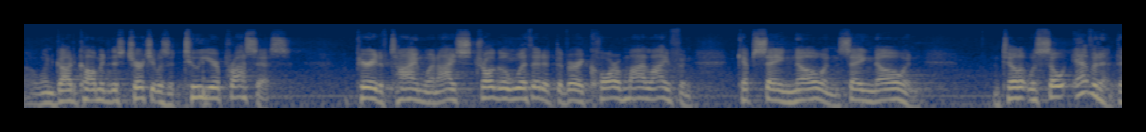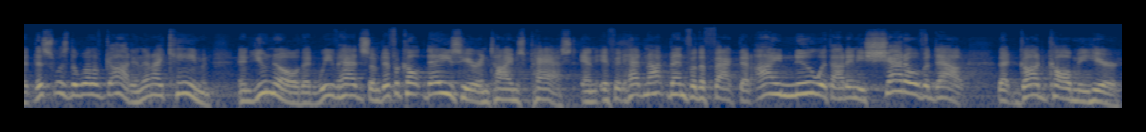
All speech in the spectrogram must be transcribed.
Uh, when God called me to this church, it was a two year process, a period of time when I struggled with it at the very core of my life and kept saying no and saying no and until it was so evident that this was the will of God. And then I came, and, and you know that we've had some difficult days here in times past. And if it had not been for the fact that I knew without any shadow of a doubt that God called me here,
